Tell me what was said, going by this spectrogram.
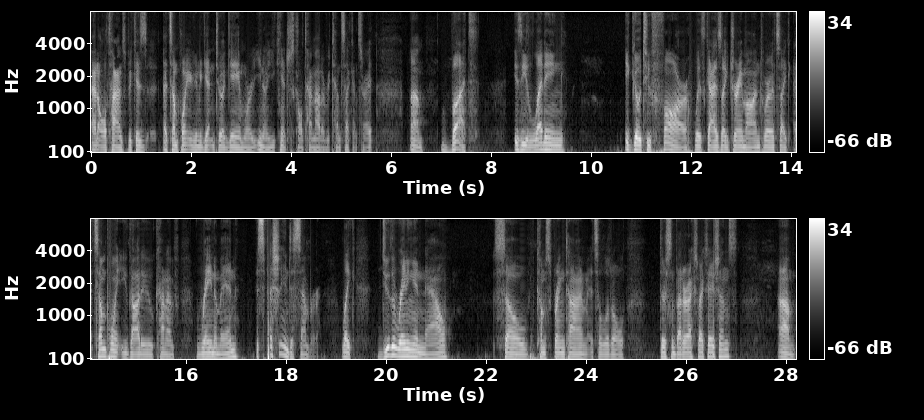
at all times because at some point you're going to get into a game where you know you can't just call timeout every ten seconds, right? Um, but is he letting it go too far with guys like Draymond, where it's like at some point you got to kind of rein them in, especially in December. Like, do the reining in now, so come springtime, it's a little. There's some better expectations. Um,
